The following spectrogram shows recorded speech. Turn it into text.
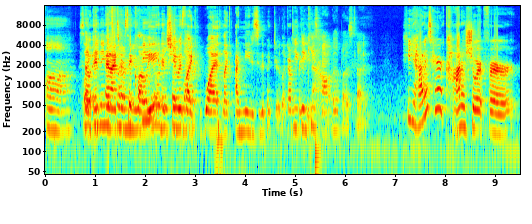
uh So and, and I texted Chloe, and she was like, "What? Like, I need to see the picture. Like, I'm." Do you think he's out." hot with a buzz cut? He had his hair kind of short for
